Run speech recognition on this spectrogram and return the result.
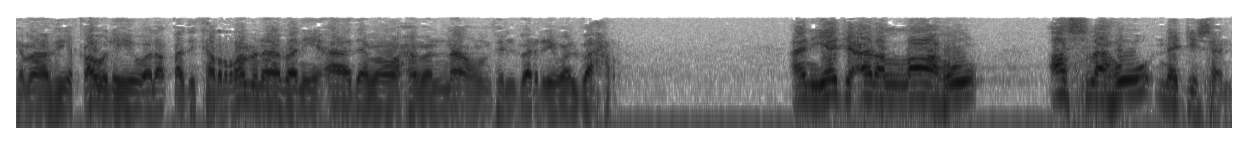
كما في قوله ولقد كرمنا بني آدم وحملناهم في البر والبحر أن يجعل الله أصله نجسا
